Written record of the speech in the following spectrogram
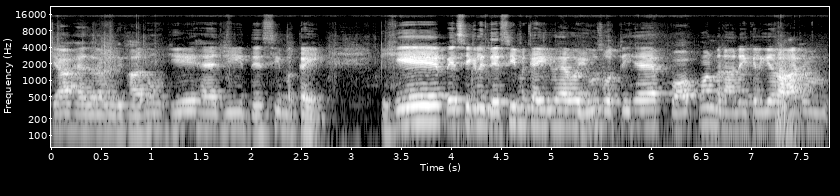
क्या है ज़रा मैं दिखा दूँ। ये है जी देसी मकई। ये बेसिकली देसी मकई जो है वो यूज़ होती है पॉपकॉर्न बनाने के लिए। और आज हम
